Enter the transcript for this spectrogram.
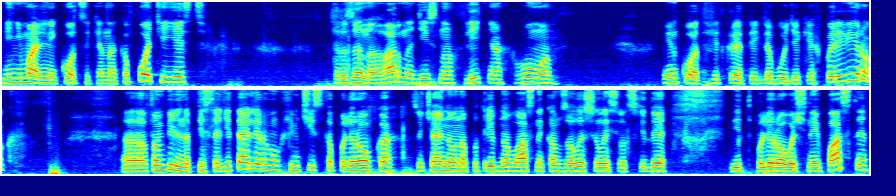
Мінімальні коцики на капоті є. Резина гарна, дійсно, літня гума. Він код відкритий для будь-яких перевірок. Е, Автомобіль після дітейлінгу, хімчистка, поліровка. Звичайно, вона потрібна власникам. Залишились от сліди від поліровочної пасти.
